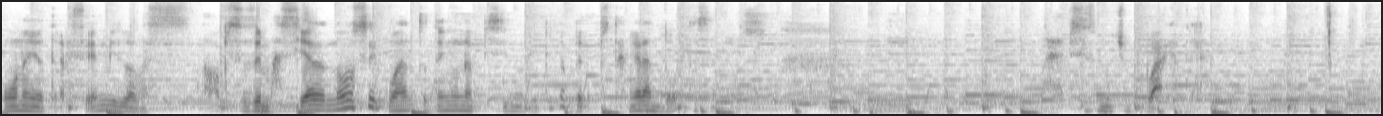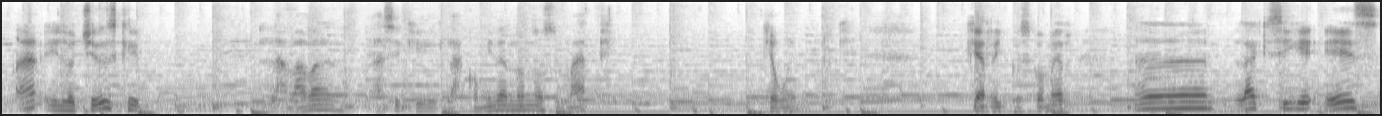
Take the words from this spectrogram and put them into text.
Una y otra vez en mis babas. No, pues es demasiado. No sé cuánto tengo una piscina olímpica, pero pues están grandotas, amigos. Ay, pues es mucho. Ah, y lo chido es que la baba hace que la comida no nos mate. Qué bueno, qué, rico es comer. Ah, la que sigue es,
